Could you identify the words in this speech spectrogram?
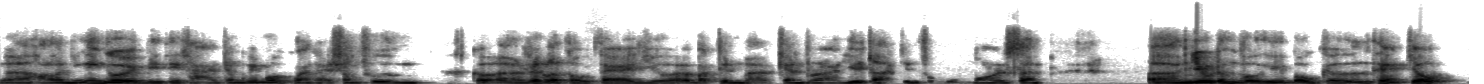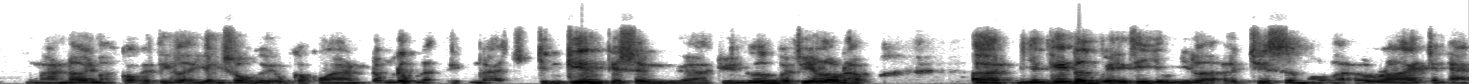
à, họ là những cái người bị thiệt hại trong cái mối quan hệ song phương có, uh, rất là tồi tệ giữa Bắc Kinh và Canberra dưới thời chính phủ Morrison à, nhiều đơn vị bầu cử then chốt mà nơi mà có cái tỷ lệ dân số người Úc gốc Hoa đông đúc là thì cũng đã chứng kiến cái sự uh, chuyển hướng về phía lao động uh, những cái đơn vị thí dụ như là ở Chisholm hoặc là ở Ryde chẳng hạn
